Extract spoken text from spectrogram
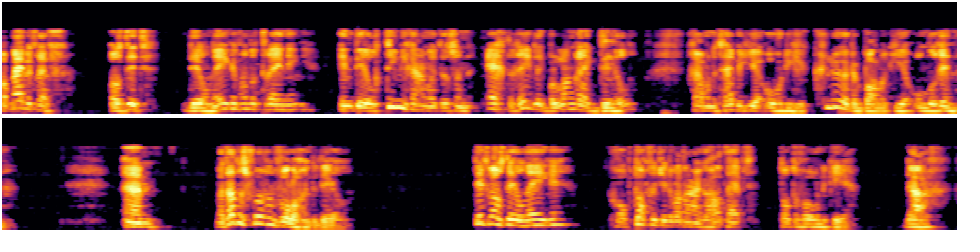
Wat mij betreft was dit deel 9 van de training. In deel 10 gaan we, dat is een echt redelijk belangrijk deel, gaan we het hebben hier over die gekleurde balk hier onderin. Um, maar dat is voor een volgende deel. Dit was deel 9. Ik hoop toch dat je er wat aan gehad hebt. Tot de volgende keer. Dag.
